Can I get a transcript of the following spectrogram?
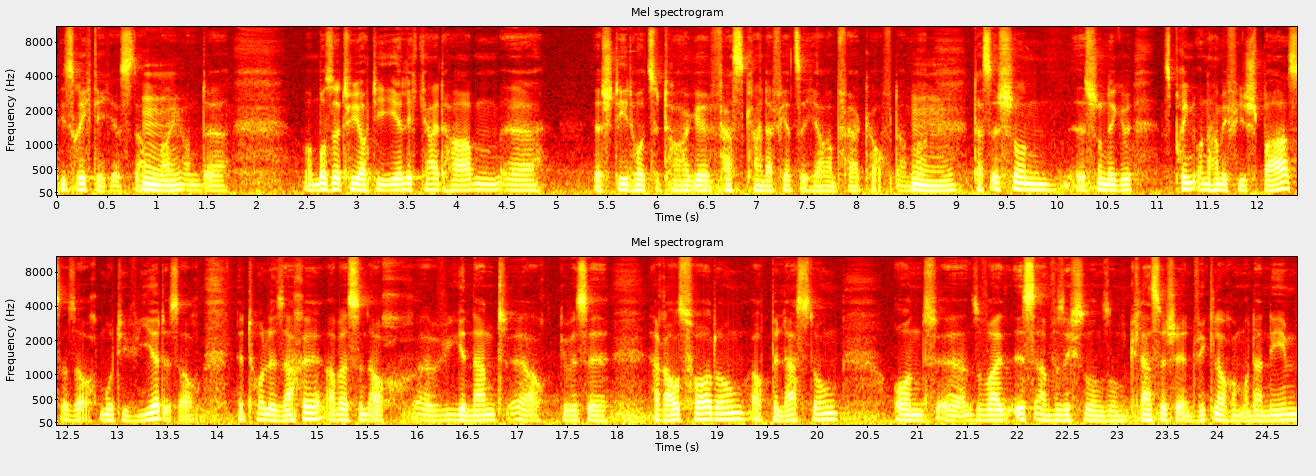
wie es richtig ist. Mhm. Und äh, man muss natürlich auch die Ehrlichkeit haben, äh, es steht heutzutage fast keiner 40 Jahre im Verkauf. Dann, mhm. Das ist schon, ist schon eine, es bringt unheimlich viel Spaß, also auch motiviert, ist auch eine tolle Sache, aber es sind auch, äh, wie genannt, äh, auch gewisse Herausforderungen, auch Belastungen. Und äh, soweit ist einfach sich so, so eine klassische Entwicklung auch im Unternehmen,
